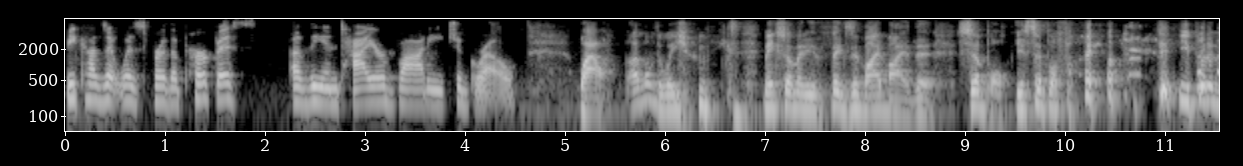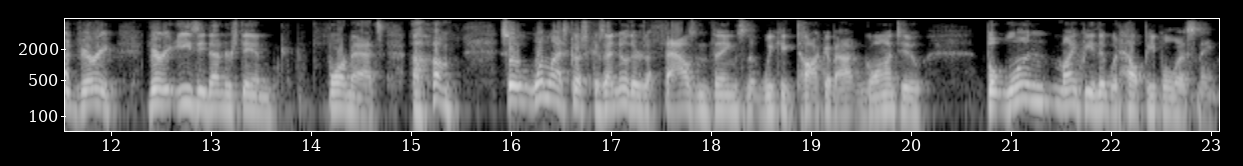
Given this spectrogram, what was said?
because it was for the purpose of the entire body to grow. Wow, I love the way you make, make so many things in my mind that simple. You simplify them. you put them in very, very easy to understand formats. Um, so one last question, because I know there's a thousand things that we could talk about and go on to, but one might be that would help people listening.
